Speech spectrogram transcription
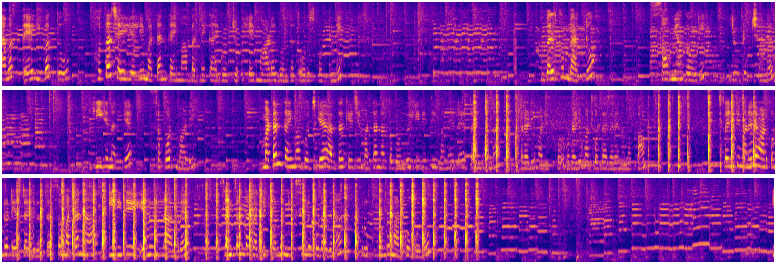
ನಮಸ್ತೆ, ಇವತ್ತು ಹೊಸ ಶೈಲಿಯಲ್ಲಿ ಮಟನ್ ಕೈಮಾ ಬದನೆಕಾಯಿ ಗೊಜ್ಜು ಹೇಗೆ ಮಾಡೋದು ಅಂತ ತೋರಿಸ್ಕೊಡ್ತೀನಿ. Welcome back to Soumya Gowri YouTube channel ಹೀಗೆ ನನಗೆ ಸಪೋರ್ಟ್ ಮಾಡಿ. ಮಟನ್ ಕೈಮಾ ಗೊಜ್ಜಿಗೆ ಅರ್ಧ ಕೆ ಜಿ ಮಟನ್ನ ತಗೊಂಡು ಈ ರೀತಿ ಮನೆಯಲ್ಲೇ ಕೈಮಾನ ರೆಡಿ ಮಾಡಿಟ್ಕೊ, ರೆಡಿ ಮಾಡ್ಕೊಡ್ತಾ ಇದ್ದಾರೆ ನಮ್ಮಪ್ಪ. ಸೊ ಈ ರೀತಿ ಮನೇಲೇ ಮಾಡಿಕೊಂಡ್ರೆ ಟೇಸ್ಟ್ ಆಗಿರುತ್ತೆ. ಸೊ ಮಟನ್ನ ಈ ರೀತಿ ಏನೂ ಇಲ್ಲ ಅಂದರೆ ಸಣ್ಣ ಸಣ್ಣದಾಗಿ ಹಚ್ಚಿಟ್ಕೊಂಡು ಮಿಕ್ಸಿಲೂ ಕೂಡ ಅದನ್ನು ರುಬ್ಕೊಂಡು ಮಾಡ್ಕೋಬೋದು.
